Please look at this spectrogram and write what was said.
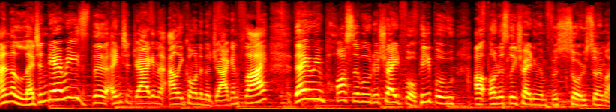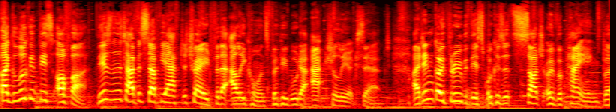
and the legendaries, the ancient dragon, the alicorn, and the dragonfly. They are impossible to trade for. People are honestly trading them for so, so much. Like, look at this offer. This is the type of stuff you have to trade for the alicorns for people to actually accept. I didn't go through with this because it's such overpaying, but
